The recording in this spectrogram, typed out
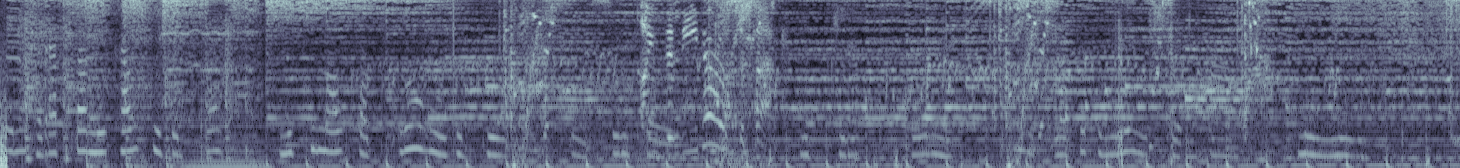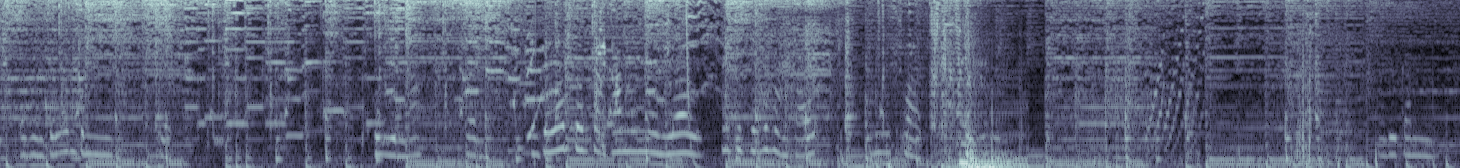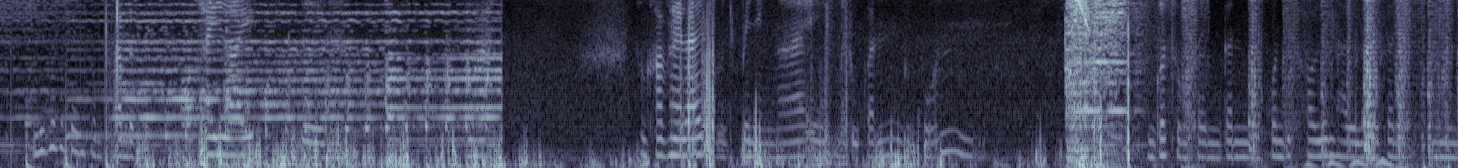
ด้วยนะครับตอนนี้เขาสู่กับช่องมิกกี้เมาส์กับครูหูสุดเกลือซึ่ง I'm the leader of the pack. มิกครับคนเราก็จะมาเล่นสงครามหนึ่งหนึ่งแต่ผมจะเล่นเป็นเด็กทีมนะคนผมจะเล่นเป็นสงครามหนึ่งหนึ่งเลยนี่คือชุดที่ผมใช้นี่แท็กมาดูกันอันนี่ ก็จะเป็นสงครามแบบไฮไลท์เลยนะมาสงครามไฮไลท์มันจะเป็นยังไง มาดูกันทุกคนผมก็สงสัยเหมือนกันคนที่เขาเล่นไฮไลท์กันม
